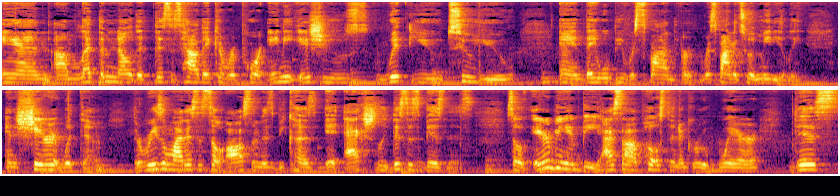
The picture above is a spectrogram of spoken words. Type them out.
and um, let them know that this is how they can report any issues with you to you and they will be respond or responded to immediately and share it with them. The reason why this is so awesome is because it actually this is business. So airbnb i saw a post in a group where this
